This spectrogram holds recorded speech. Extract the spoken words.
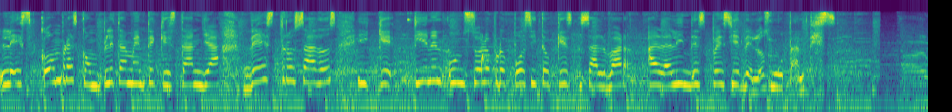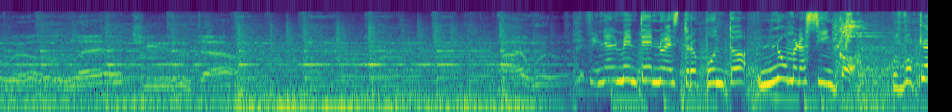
les compras completamente que están ya destrozados y que tienen un solo propósito que es salvar a la linda especie de los mutantes. Finalmente nuestro punto número 5. Pues porque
